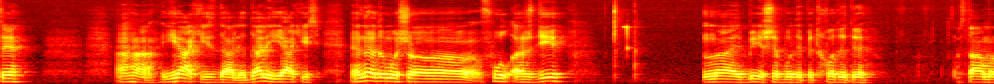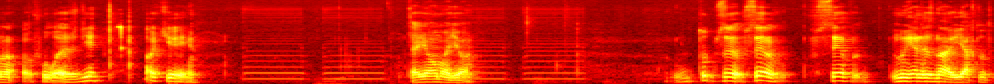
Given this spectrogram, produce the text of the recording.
Це ага, якість далі. Далі якість. Ну, я думаю, що Full HD найбільше буде підходити. Ставимо на Full HD. Окей. Та йо-моє. Тут все, все, все, ну я не знаю, як тут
